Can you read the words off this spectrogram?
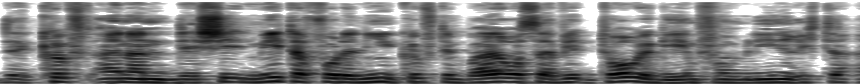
der köpft einer, der steht einen Meter vor der Linie, köpft den Ball raus, da wird ein Tor gegeben vom Linienrichter.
